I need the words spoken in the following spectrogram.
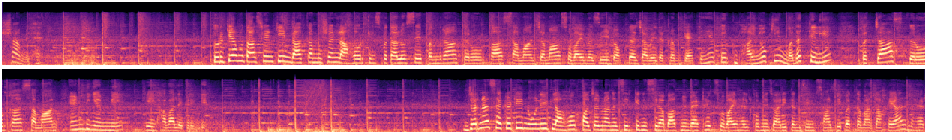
शामिल हैं। तुर्किया मुतासरीन की इमदाद का मिशन लाहौर के अस्पतालों से 15 करोड़ का सामान जमा। सूबाई वज़ीर डॉक्टर जावेद अकरम कहते हैं, तुर्क भाइयों की मदद के लिए 50 करोड़ का सामान एनडीएम में के हवाले करेंगे। जनरल सेक्रेटरी नू लीग लाहौर ख्वाजा इमरान नजीर की नसीराबाद में बैठक। सूबाई हलकों में जारी तंजीम साजी पर तबादला ख्याल। महर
